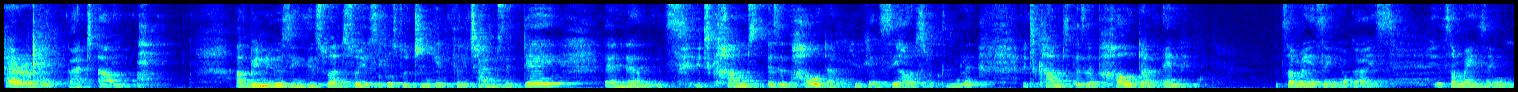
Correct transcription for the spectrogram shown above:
terrible but um I've been using this one. So you're supposed to drink it three times a day. And um, it's, it comes as a powder. You can see how it's looking like. It comes as a powder and it's amazing, you guys. It's amazing.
